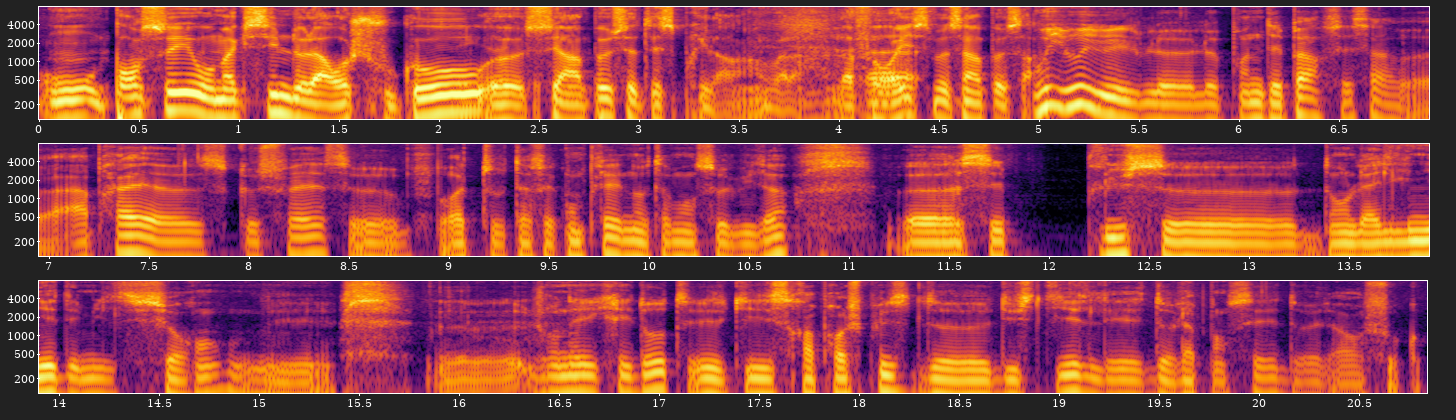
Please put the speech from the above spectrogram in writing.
on pensait au Maxime de La Rochefoucauld. Euh, c'est un peu cet esprit-là. Hein, voilà, l'aphorisme, c'est un peu ça. Oui, oui, oui le, point de départ, c'est ça. Après, ce que je fais, pour être tout à fait complet, notamment celui-là, c'est plus euh, dans la lignée d'Émile Sioran, mais euh, j'en ai écrit d'autres qui se rapprochent plus du style et de la pensée de La Rochefoucauld.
